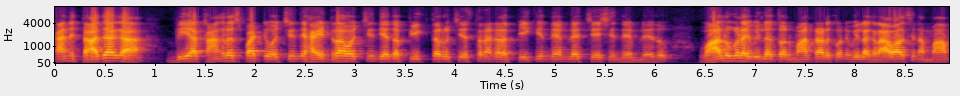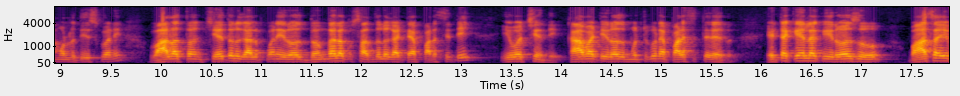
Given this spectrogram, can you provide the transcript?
కానీ తాజాగా బీఆర్ కాంగ్రెస్ పార్టీ వచ్చింది హైడ్రా వచ్చింది ఏదో పీక్తారు చేస్తారంటే అది పీకిందేం లేదు చేసిందేం లేదు. వాళ్ళు కూడా వీళ్ళతో మాట్లాడుకొని వీళ్ళకి రావాల్సిన మామూలు తీసుకొని వాళ్ళతో చేతులు కలుపుకొని ఈరోజు దొంగలకు సద్దులు కట్టే పరిస్థితి ఇవి వచ్చింది. కాబట్టి ఈరోజు ముట్టుకునే పరిస్థితి లేదు. ఎట్టకేలకు ఈరోజు వాసవి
